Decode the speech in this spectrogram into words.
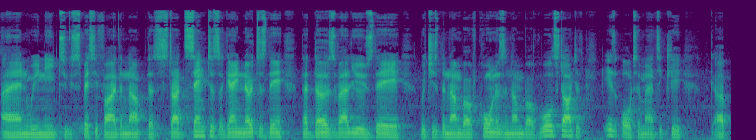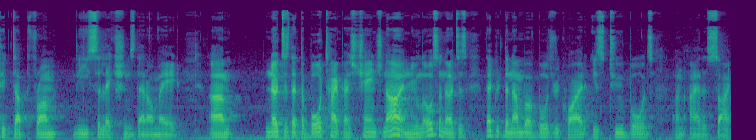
and we need to specify the, the stud centers. Again, notice there that those values there, which is the number of corners and number of wall starters, is automatically uh, picked up from the selections that are made. Um, notice that the board type has changed now, and you'll also notice that the number of boards required is two boards on either side.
